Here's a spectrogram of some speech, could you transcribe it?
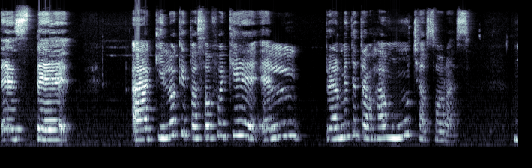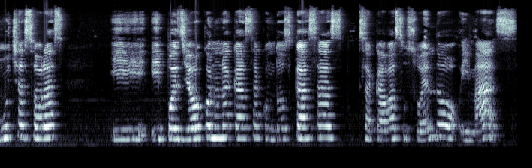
Este, aquí lo que pasó fue que él realmente trabajaba muchas horas muchas horas y, y, pues yo con una casa, con dos casas, sacaba su sueldo y más.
